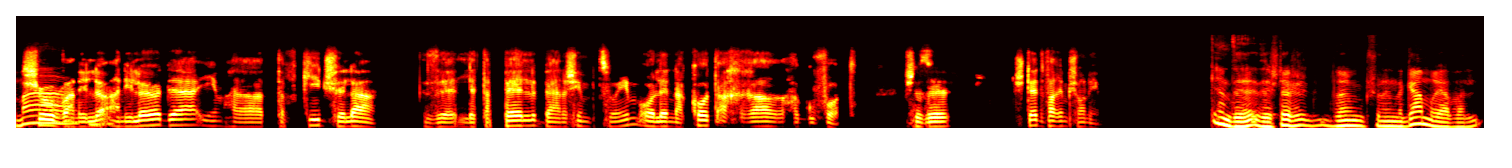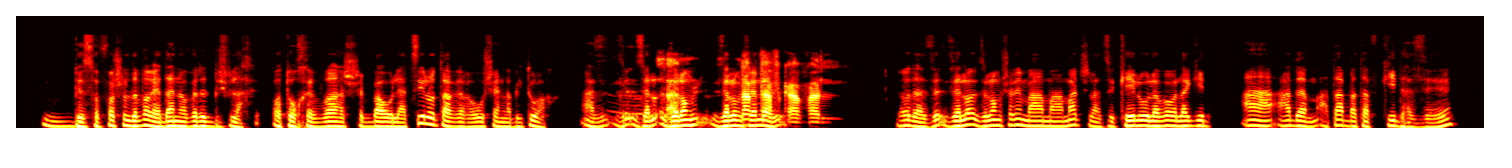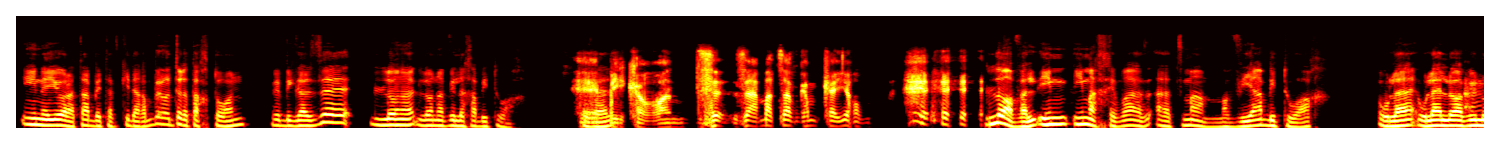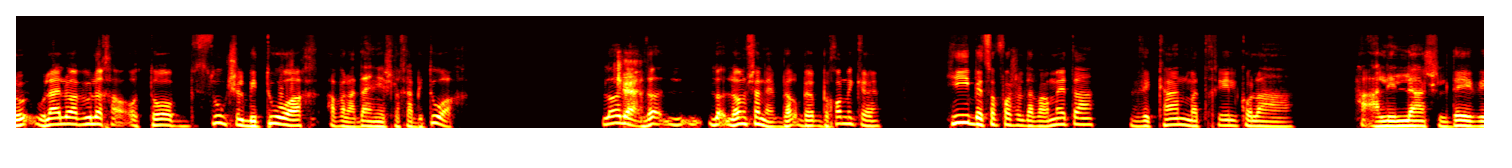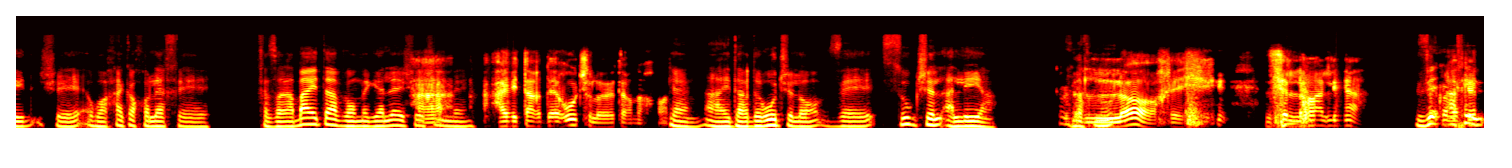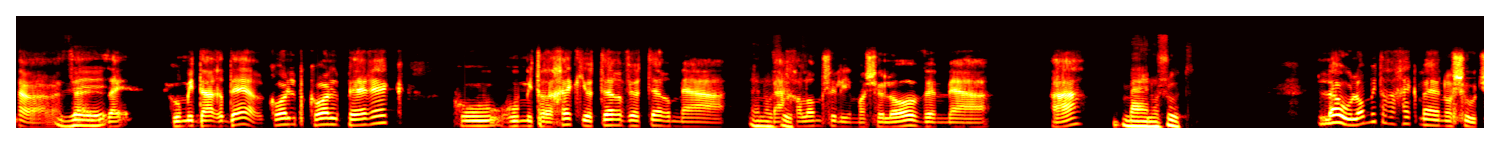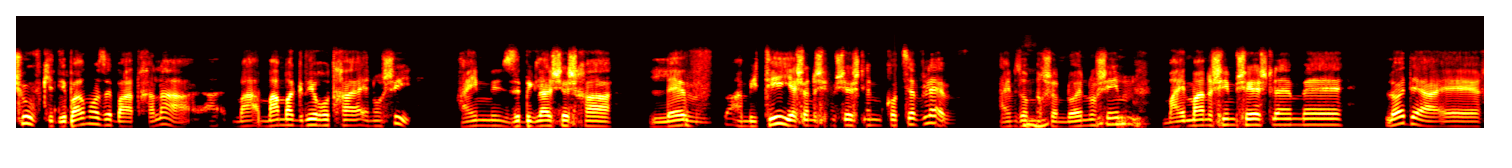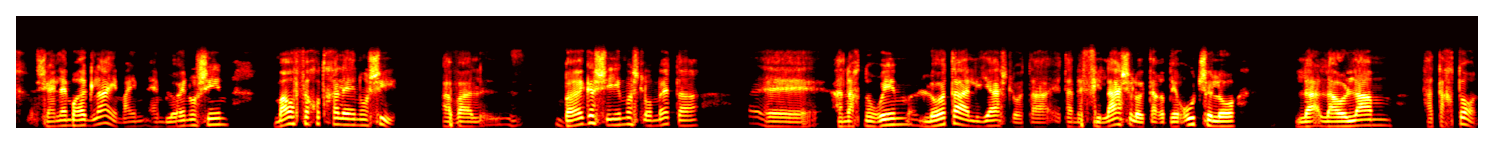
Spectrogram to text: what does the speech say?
מה... שוב, אני לא, אני לא יודע אם התפקיד שלה זה לטפל באנשים פצועים או לנקות אחר הגופות, שזה שתי דברים שונים. כן, זה, זה שתי דברים שונים לגמרי, אבל בסופו של דבר היא עדיין עובדת בשביל אותו חברה שבאו להציל אותה וראו שאין לה ביטוח. אז זה, זה, זה, זה, לא, זה לא משנה. לאו דווקא, אבל... לא יודע, זה, זה, לא, זה לא משנה מה המעמד שלה, זה כאילו לבוא ולהגיד, אה, אדם, אתה בתפקיד הזה, הנה יואל, אתה בתפקיד הרבה יותר תחתון, ובגלל זה לא, לא נביא לך ביטוח. אה, בעיקרון, זה, זה המצב גם כיום. לא, אבל אם, אם החברה עצמה מביאה ביטוח, אולי, אולי, לא הביאו, אולי לא לך אותו סוג של ביטוח, אבל עדיין יש לך ביטוח. לא יודע, כן. לא, לא, לא משנה, ב, ב, בכל מקרה, היא בסופו של דבר מתה, וכאן מתחיל כל ה... העלילה של דיוויד, שהוא אחר כך הולך אה, חזרה הביתה והוא מגלה שיש שם... אה, ההידרדרות שלו יותר נכון. כן, ההידרדרות שלו, וסוג של עלייה. לא, אחי, זה לא עלייה. זה, כל אחי, הקטע, זה... זה, זה... הוא מידרדר, כל, כל פרק הוא, הוא מתרחק יותר ויותר מה, מהחלום של אמא שלו ומה... אה? מהאנושות. לא, הוא לא מתרחק מהאנושות, שוב, כי דיברנו על זה בהתחלה, מה, מה מגדיר אותך אנושי? האם זה בגלל שיש לך לב אמיתי? יש אנשים שיש להם קוצב לב. האם זה אומר שהם לא אנושיים? מה עם האנשים שיש להם, אה, לא יודע, אה, שאין להם רגליים? האם הם לא אנושיים? מה הופך אותך לאנושי? אבל ברגע שאימא שלו מתה, אה, אנחנו רואים לא את העלייה שלו, את הנפילה שלו, את ההרדרות שלו, לעולם התחתון.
